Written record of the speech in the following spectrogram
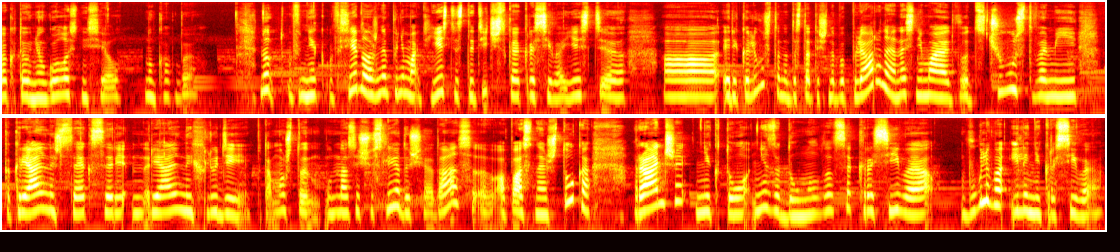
як-то у нього голос не сел. Ну, как бы. Ну, все должны понимать, есть эстетическое красивое, есть э, а, Эрика Люст, она достаточно популярная, она снимает вот с чувствами, как реальный секс ре, реальных людей, потому что у нас еще следующая, да, опасная штука. Раньше никто не задумывался, красивая вульва или некрасивая.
